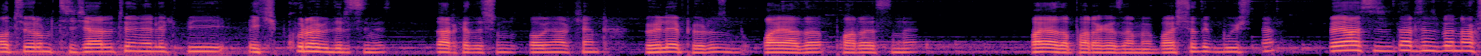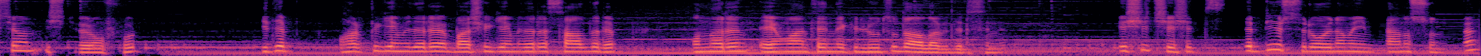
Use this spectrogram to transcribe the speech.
Atıyorum ticarete yönelik bir ekip kurabilirsiniz. Biz arkadaşımızla oynarken böyle yapıyoruz. Bayağı da parasını bayağı da para kazanmaya başladık bu işten. Veya siz derseniz ben aksiyon istiyorum full. Gidip farklı gemilere, başka gemilere saldırıp Onların envanterindeki loot'u da alabilirsiniz. Çeşit çeşit size bir sürü oynama imkanı sunuyor.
